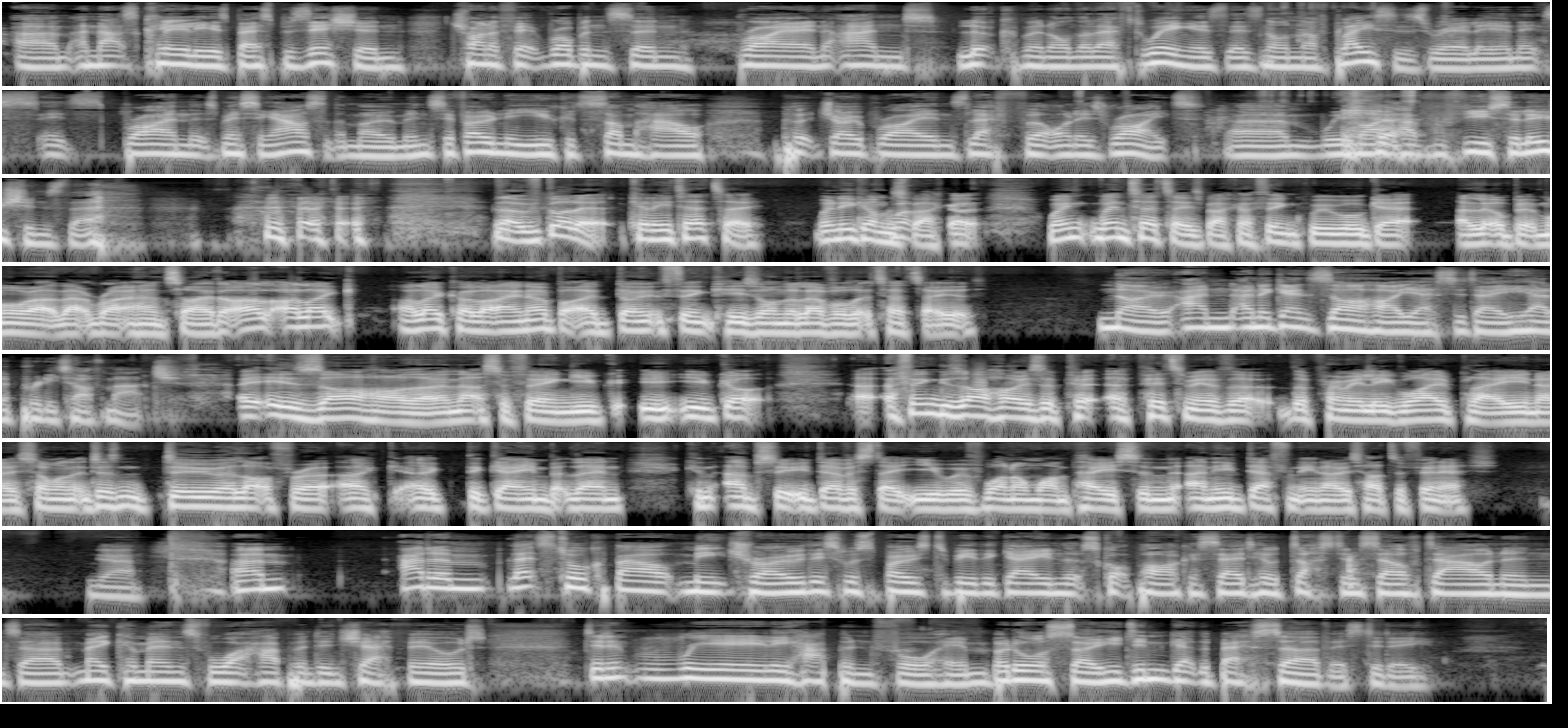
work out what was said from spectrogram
um, and that's clearly his best position, trying to fit Robinson, Bryan, and Lookman on the left wing is there's not enough places really, and it's it's Bryan that's missing out at the moment. If only you could somehow put Joe Bryan's left foot on his right, um, we might have a few solutions there. no, we've got it. Kenny Tete when he comes well, back, I, when when Tete's back, I think we will get a little bit more out of that right hand side. I, I, like I like Ola Aina, but I don't think he's on the level that Tete is. No, and and against Zaha yesterday, he had a pretty tough match. It is Zaha though, and that's the thing. You you've got. I think Zaha is a epitome of the, the Premier League wide play. You know, someone that doesn't do a lot for a, a, a, the game, but then can absolutely devastate you with one on one pace, and and he definitely knows how to finish. Yeah. Um, Adam, let's talk about Mitro. This was supposed to be the game that Scott Parker said he'll dust himself down and uh, make amends for what happened in Sheffield. Didn't really happen for him, but also he didn't get the best service, did he?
